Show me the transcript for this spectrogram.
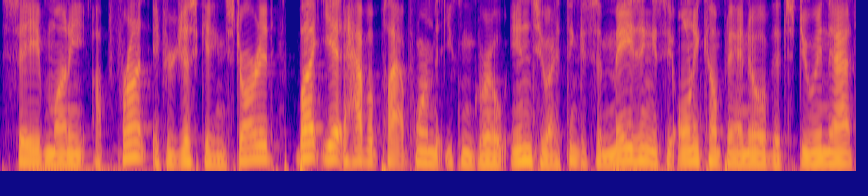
save money up front if you're just getting started, but yet have a platform that you can grow into. I think it's amazing. It's the only company I know of that's doing that.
